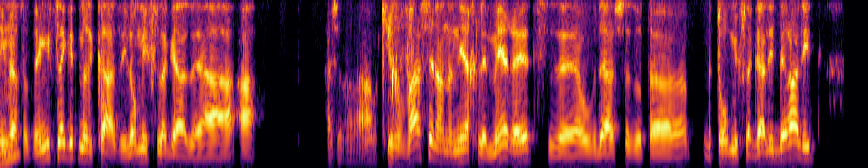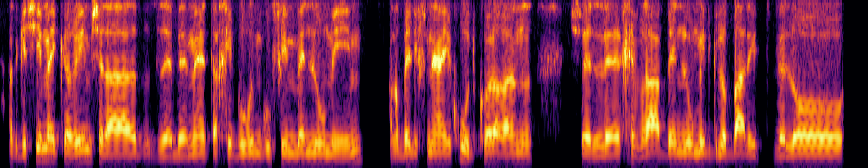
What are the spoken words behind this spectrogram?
אם לעשות, היא מפלגת מרכז, היא לא מפלגה, זה הקרבה שלה נניח למרץ, זה העובדה שזאת, בתור מפלגה ליברלית, הדגשים העיקריים שלה זה באמת החיבור עם גופים בינלאומיים, הרבה לפני האיחוד, כל הרעיון של חברה בינלאומית גלובלית ולא,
